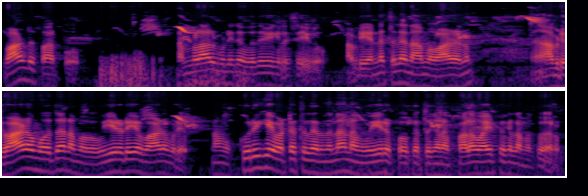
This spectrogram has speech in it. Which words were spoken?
வாழ்ந்து பார்ப்போம். நம்மளால் முடிந்த உதவிகளை செய்வோம். அப்படி எண்ணத்தில் நாம் வாழணும். அப்படி வாழும்போது தான் நம்ம உயிரோடையே வாழ முடியும். நம்ம குறுகிய வட்டத்தில் இருந்தோன்னா நம்ம உயிரை போக்கிறதுக்கான பல வாய்ப்புகள் நமக்கு வரும்.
